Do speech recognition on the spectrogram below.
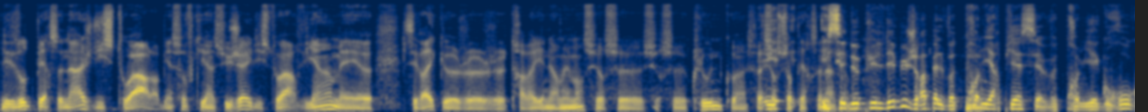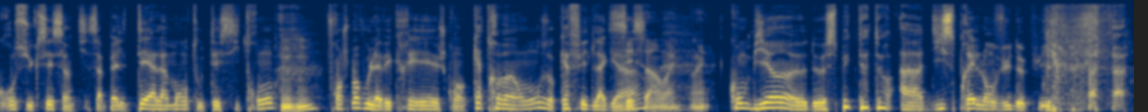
les autres personnages d'histoire. Alors bien sauf qu'il y a un sujet et l'histoire vient, mais euh, c'est vrai que je, je travaille énormément sur ce sur ce clown quoi, enfin, sur ce Et personnage. c'est depuis le début, je rappelle, votre première pièce, c'est votre premier gros gros succès, s'appelle Thé à la menthe ou Thé citron. Mhm. Franchement, vous l'avez créé, je crois, en 91 au Café de la Gare. C'est ça, ouais. ouais. Combien euh, de spectateurs à 10 près l'ont vu depuis?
